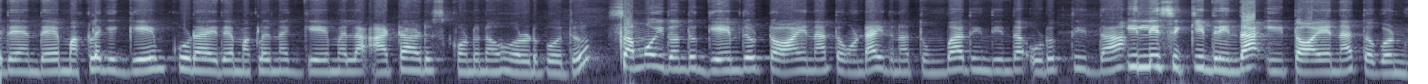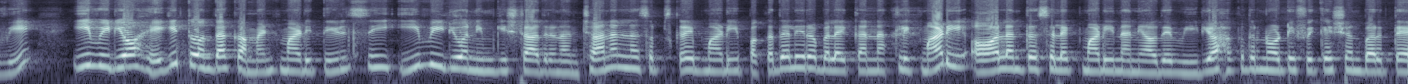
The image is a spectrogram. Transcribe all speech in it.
ಇದೆ ಅಂದೆ ಮಕ್ಕಳಿಗೆ ಗೇಮ್ ಕೂಡ ಇದೆ ಮಕ್ಕಳನ್ನ ಗೇಮ್ ಎಲ್ಲ ಆಟ ಆಡಿಸ್ಕೊಂಡು ನಾವು ಹೊರಡ್ಬೋದು. ಸಮೋ ಇದೊಂದು ಗೇಮ್ದು ಟಾಯ್ನ ತಗೊಂಡ, ಇದನ್ನ ತುಂಬಾ ದಿನದಿಂದ ಹುಡುಕ್ತಿದ್ದ. ಇಲ್ಲಿ ಸಿಕ್ಕಿದ್ರಿಂದ ಈ ಟಾಯ್ ಅನ್ನ ತಗೊಂಡ್ವಿ. ಈ ವಿಡಿಯೋ ಹೇಗಿತ್ತು ಅಂತ ಕಮೆಂಟ್ ಮಾಡಿ ತಿಳಿಸಿ. ಈ ವಿಡಿಯೋ ನಿಮ್ಗೆ ಇಷ್ಟ ಆದ್ರೆ ನನ್ನ ಚಾನಲ್ನ ಸಬ್ಸ್ಕ್ರೈಬ್ ಮಾಡಿ, ಪಕ್ಕದಲ್ಲಿರೋ ಬೆಲೈಕನ್ನ ಕ್ಲಿಕ್ ಮಾಡಿ ಆಲ್ ಅಂತ ಸೆಲೆಕ್ಟ್ ಮಾಡಿ, ನಾನು ಯಾವುದೇ ವಿಡಿಯೋ ಹಾಕಿದ್ರೆ ನೋಟಿಫಿಕೇಶನ್ ಬರುತ್ತೆ.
